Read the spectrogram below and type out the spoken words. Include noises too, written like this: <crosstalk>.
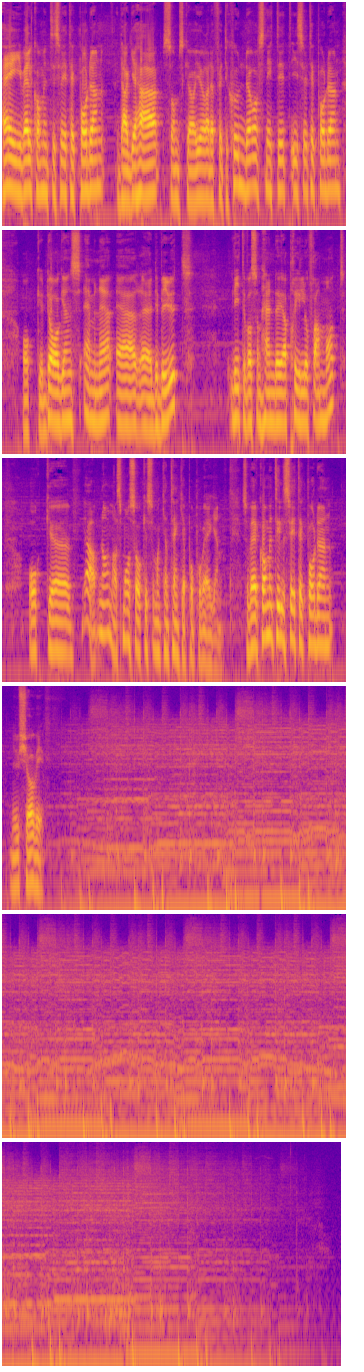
Hej, välkommen till Swetec-podden. Dagge här som ska göra det 47 avsnittet i Swetec-podden. Och dagens ämne är eh, debut. Lite vad som händer i april och framåt. Och eh, ja, några andra småsaker som man kan tänka på på vägen. Så välkommen till Swetec-podden. Nu kör vi!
